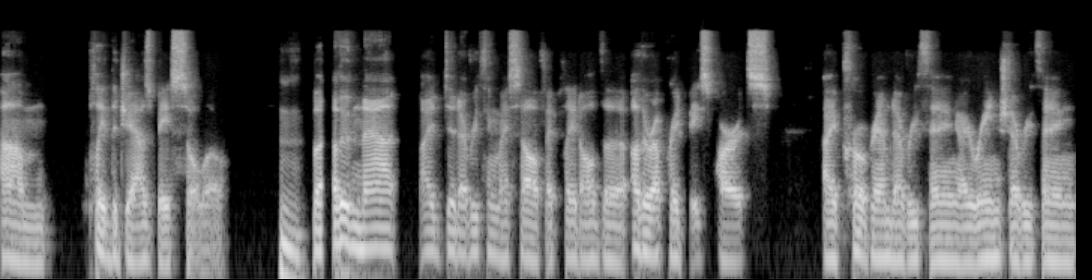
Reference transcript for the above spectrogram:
um, played the jazz bass solo. Hmm. But other than that, I did everything myself. I played all the other upright bass parts. I programmed everything. I arranged everything.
